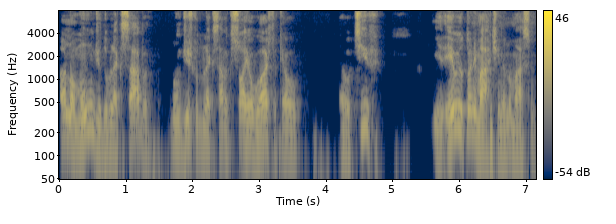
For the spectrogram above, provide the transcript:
Anomundi do Black Sabbath um disco do Black Sabbath que só eu gosto, que é o, é o Tiff. Eu e o Tony Martin, né, no máximo.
